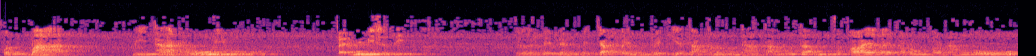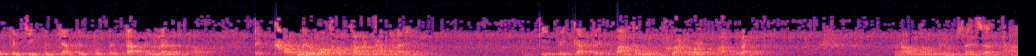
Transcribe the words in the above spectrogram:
คนบ้า มีธาตุรู้อยู่ แต่ไม่มีสติเดินไปเล่นไปจับไปนู่นไปเกี่ยวตามถนนหนทางตามนู่นตามนี้สะพายอะไรกระรงกระรังโอ้เป็นจริงเป็นจังเป็นตุกเป็นตักเป็นอะไรของเขาแต่เขาไม่รู้ว่าเขากำลังทำอะไรอยู่ต้องกิดไปกัดไปคว้าทั้งนู้นควาเราเราต้องเริ่มใส่ศรัทธา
